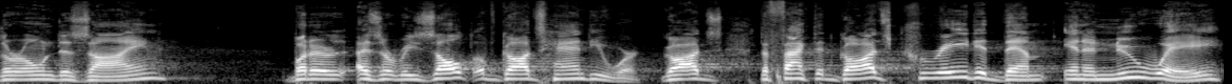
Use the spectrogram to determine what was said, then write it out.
their own design, but as a result of God's handiwork. God's, the fact that God's created them in a new way,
